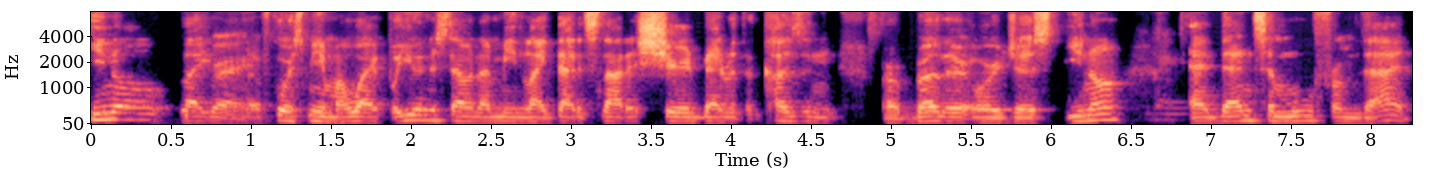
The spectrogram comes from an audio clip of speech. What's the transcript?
You know, like Right. of course me and my wife, but you understand what I mean. Like that, it's not a shared bed with a cousin or a brother or just you know and then to move from that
